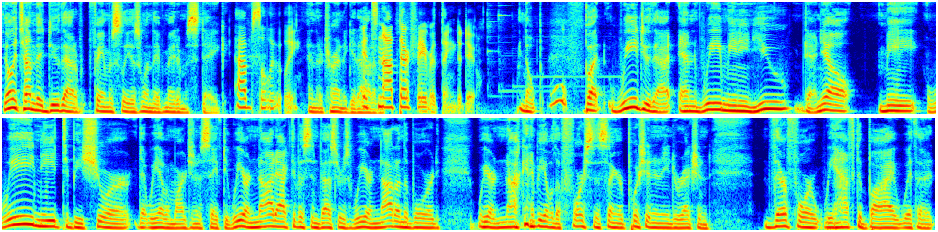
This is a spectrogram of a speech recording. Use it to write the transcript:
the only time they do that famously is when they've made a mistake Absolutely. and they're trying to get out It's of it. It's not their favorite thing to do. Nope. But we do that, and we, meaning you, Danielle, me, we need to be sure that we have a margin of safety. We are not activist investors. We are not on the board. We are not going to be able to force this thing or push it in any direction. Therefore, we have to buy with an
